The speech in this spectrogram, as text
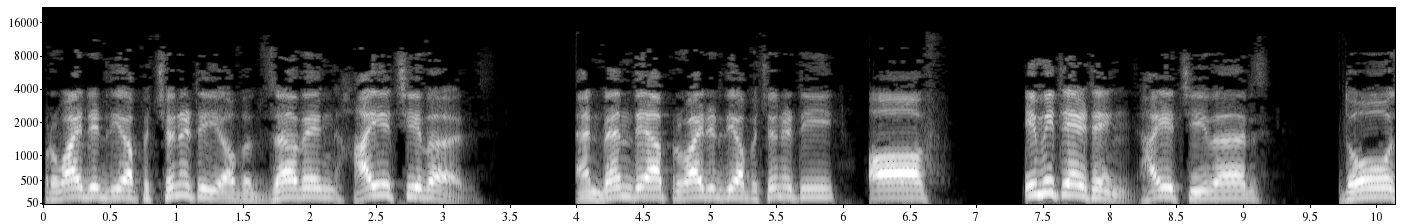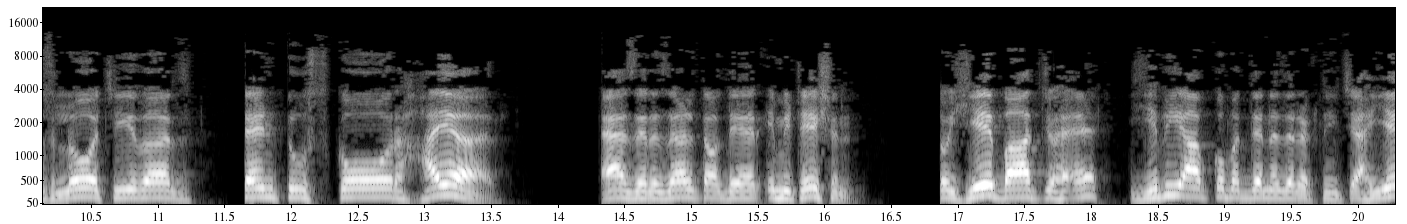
provided the opportunity of observing high achievers and when they are provided the opportunity of imitating high achievers, those low achievers tend to score higher as a result of their imitation. تو یہ بات جو ہے یہ بھی آپ کو مد نظر رکھنی چاہیے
